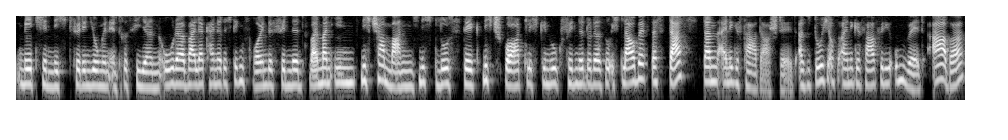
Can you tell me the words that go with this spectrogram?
Mädchen nicht für den Jungen interessieren oder weil er keine richtigen Freunde findet, weil man ihn nicht charmant, nicht lustig, nicht sportlich genug findet oder so. Ich glaube, dass das dann eine Gefahr darstellt, also durchaus eine Gefahr für die Umwelt. Aber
